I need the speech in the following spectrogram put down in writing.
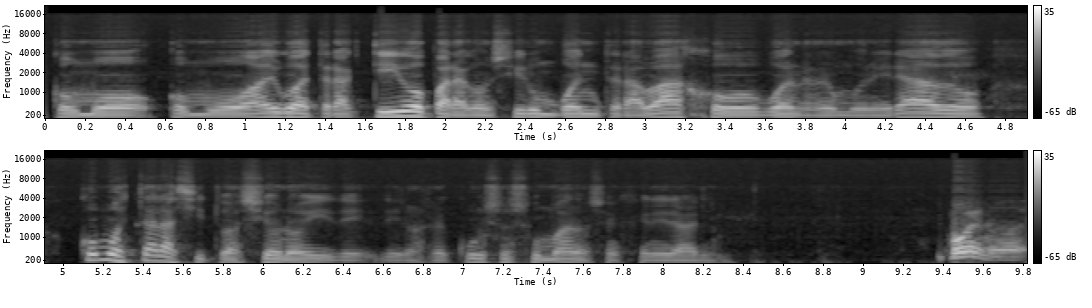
como, como algo atractivo para conseguir un buen trabajo, buen remunerado. ¿Cómo está la situación hoy de los recursos humanos en general? Bueno,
